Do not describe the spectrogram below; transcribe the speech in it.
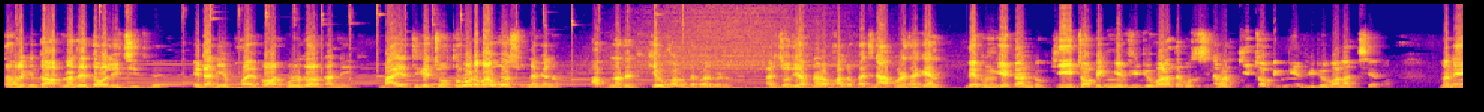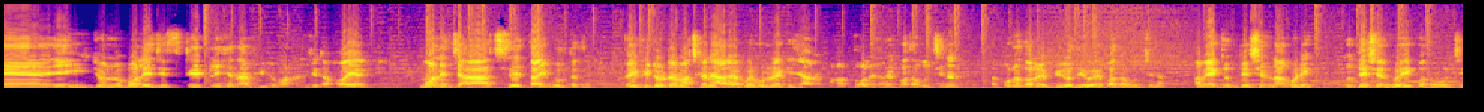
তাহলে কিন্তু আপনাদের দলই জিতবে। এটা নিয়ে ভয় পাওয়ার কোনো দরকার নেই। বাইরে থেকে যত বড় বাবু আসুক না কেন আপনাদেরকে কেউ হারাতে পারবে না। আর যদি আপনারা ভালো কাজ না করে থাকেন, দেখুন গিয়ে কাণ্ড। কি টপিক নিয়ে ভিডিও বানাতে বসেছিলাম আর কি টপিক নিয়ে ভিডিও বানাচ্ছি এখন? মানে এই জন্য বলে যে স্ক্রিপ্ট লিখে না ভিডিও বানালে যেটা হয় আর কি। মনে যা আছে তাই বলতে থাকি। তো এই ভিডিওটার মাঝখানে আরও একবার বলে রাখি যে আমি কোনো দলের হয়ে কথা বলছি না আর কোনো দলের বিরোধী হয়ে কথা বলছি না। আমি একজন দেশের নাগরিক, তো দেশের হয়েই কথা বলছি।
